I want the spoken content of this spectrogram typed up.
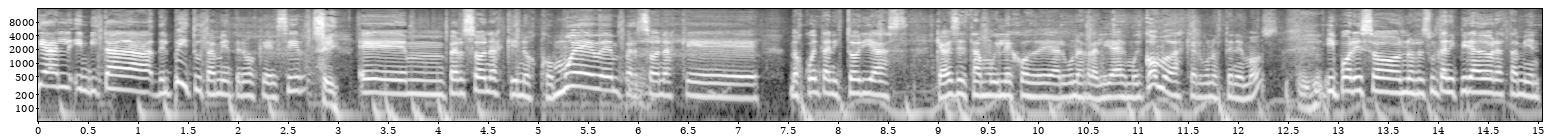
Especial, invitada del Pitu también tenemos que decir. Sí. Eh, personas que nos conmueven, personas que nos cuentan historias que a veces están muy lejos de algunas realidades muy cómodas que algunos tenemos. Y por eso nos resultan inspiradoras también.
